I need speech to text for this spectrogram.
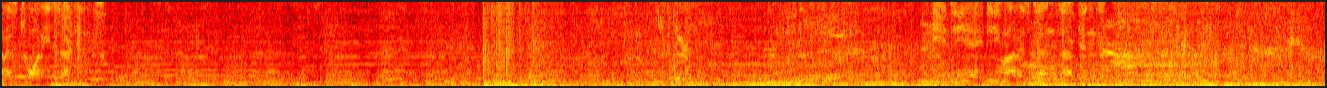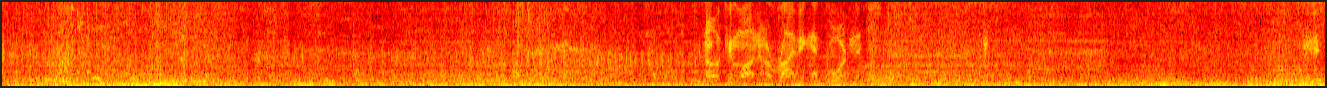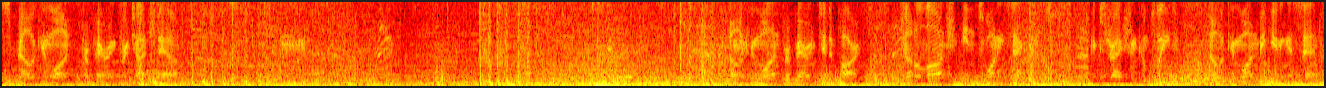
20 seconds. ETA, T-minus 10 seconds. Pelican 1 arriving at coordinates. 1 to depart. Shuttle launch in 20 seconds. Extraction complete. Pelican 1 beginning ascent.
